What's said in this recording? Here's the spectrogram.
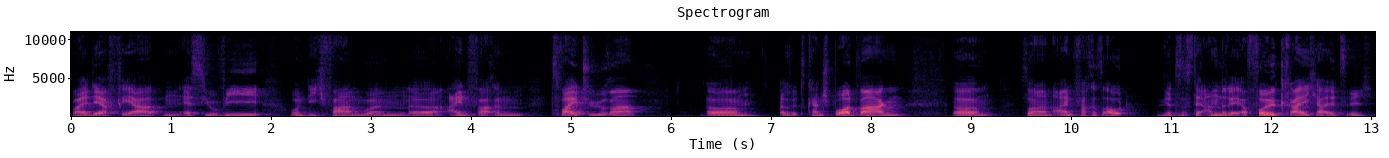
weil der fährt ein SUV und ich fahre nur einen äh, einfachen Zweitürer, ähm, also jetzt kein Sportwagen ähm, sondern ein einfaches Auto. Jetzt ist der andere erfolgreicher als ich.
